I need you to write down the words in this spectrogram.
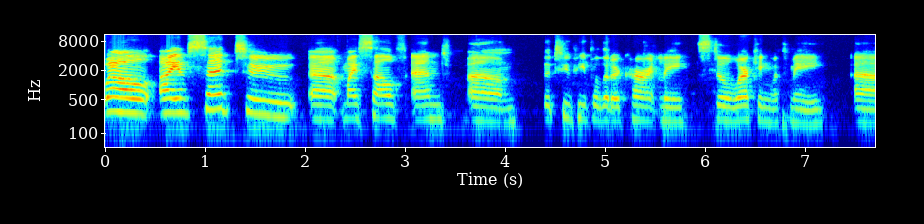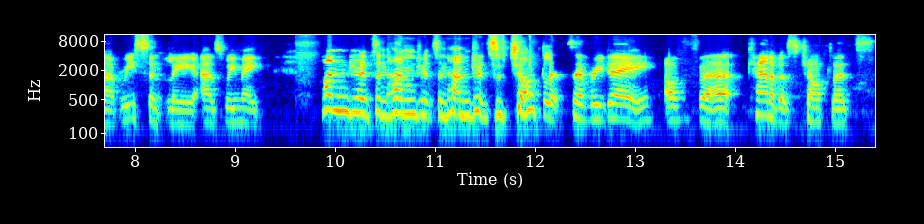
Well, I have said to uh, myself and um, the two people that are currently still working with me uh, recently, as we make hundreds and hundreds and hundreds of chocolates every day of uh, cannabis chocolates.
